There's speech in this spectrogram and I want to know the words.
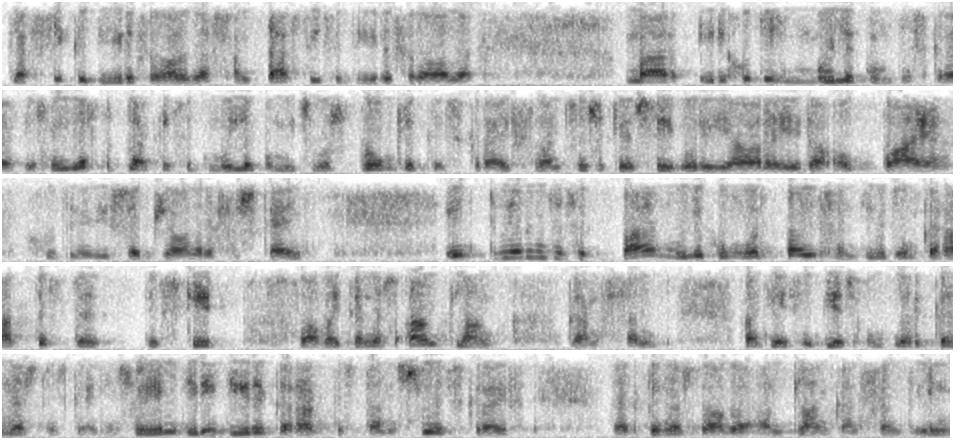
klassieke diereverhale, daar's fantastiese diereverhale maar hierdie goed is moeilik om te skryf. In die eerste plek is dit moeilik om iets oorspronklik te skryf want soos ek jou sê oor die jare het daar al baie goed in hierdie subgenre verskyn. En tweedens is dit baie moeilik om oortuigend, jy weet om karakters te te skep waarby kinders aanklank kan vind, want jy is besig om oor kinders te skryf. En so jy moet hierdie diere karakters dan so skryf dat kinders daarbey aanklank kan vind. En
